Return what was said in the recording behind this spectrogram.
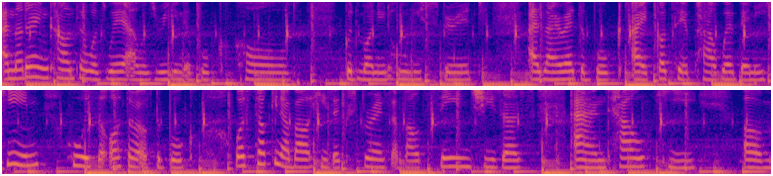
Another encounter was where I was reading a book called Good Morning, Holy Spirit. As I read the book, I got to a part where Benny Hinn, who is the author of the book, was talking about his experience about seeing Jesus and how he um,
